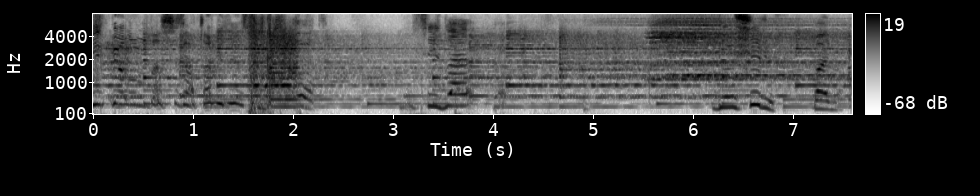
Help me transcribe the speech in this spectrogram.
İlk yorumda siz atabilirsiniz. Evet. Sizler görüşürüz. Bay bay.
